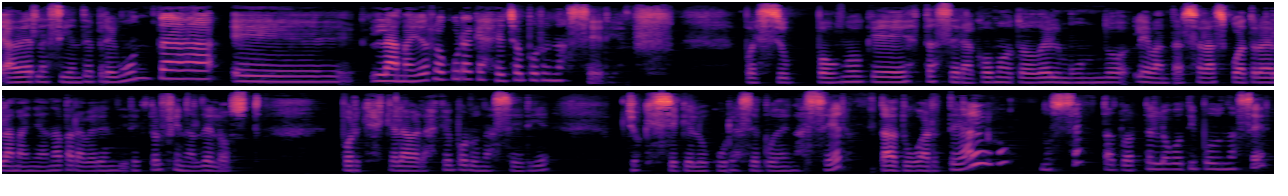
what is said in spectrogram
a ver, la siguiente pregunta. Eh, la mayor locura que has hecho por una serie. Pues supongo que esta será como todo el mundo levantarse a las 4 de la mañana para ver en directo el final de Lost. Porque es que la verdad es que por una serie, yo qué sé qué locuras se pueden hacer. Tatuarte algo, no sé, tatuarte el logotipo de una serie.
